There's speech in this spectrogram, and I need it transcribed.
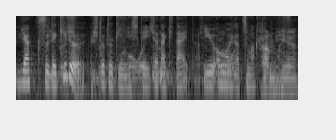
リラックスできるひとときにしていただきたいという思いが詰まっています。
